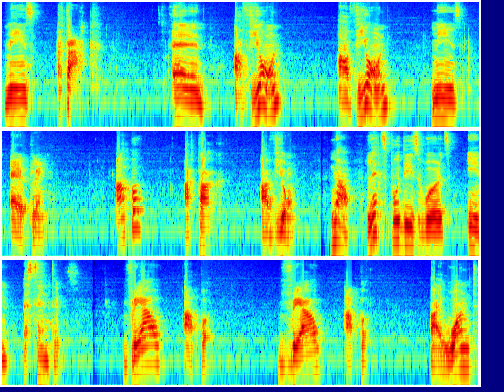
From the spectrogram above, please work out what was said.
means attack. And avion, avion means airplane. Apă, atac, avion. Now, let's put these words in a sentence. Vreau apă. Vreau apă. I want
